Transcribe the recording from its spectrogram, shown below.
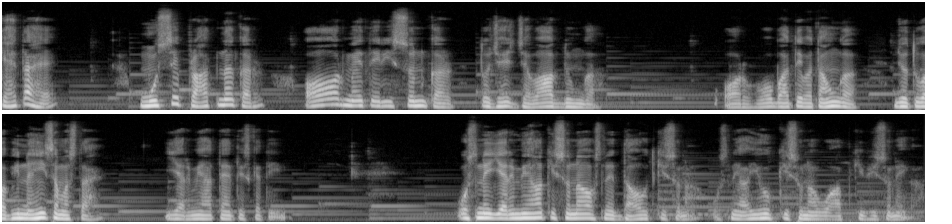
कहता है मुझसे प्रार्थना कर और मैं तेरी सुनकर तुझे जवाब दूँगा। और वो बातें बताऊँगा जो तू अभी नहीं समझता है। यरमिया तैतीस का तीन। उसने यरमिया की सुना, उसने दाऊद की सुना, उसने अयूब की सुना, वो आपकी भी सुनेगा।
